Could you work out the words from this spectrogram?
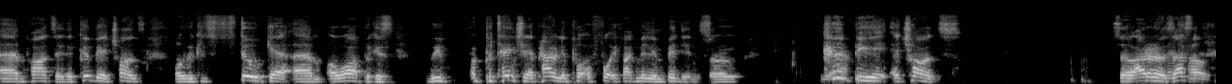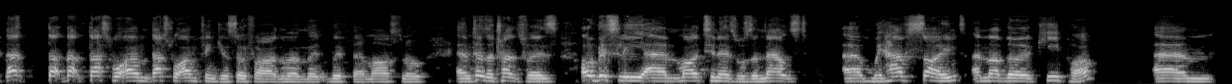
um, Partey, there could be a chance, or we could still get um, Aouar because we've potentially apparently put a 45 million bid in, so could be a chance. So I don't know. That's that, that that that's what I'm that's what I'm thinking so far at the moment with um, Arsenal. Um, in terms of transfers, obviously um, Martinez was announced. Um, we have signed another keeper. Um,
